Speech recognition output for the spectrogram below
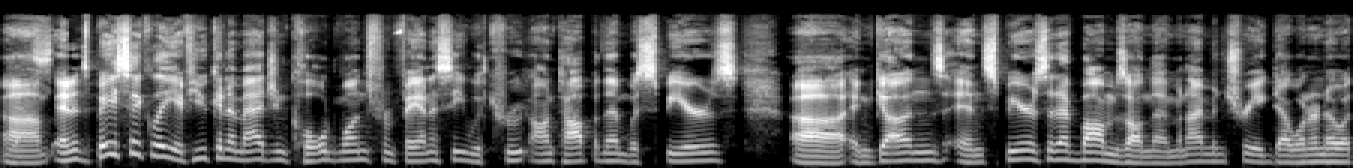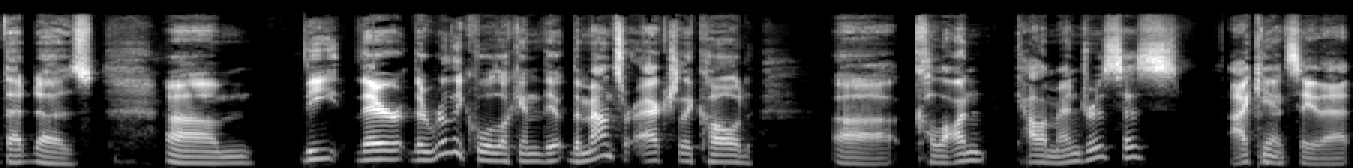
Um, Yes. and it's basically, if you can imagine cold ones from fantasy with Kroot on top of them with spears uh, and guns and spears that have bombs on them. And I'm intrigued. I want to know what that does. Um, the they're they're really cool looking. The, the mounts are actually called uh, Kalamandras. I can't say that.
